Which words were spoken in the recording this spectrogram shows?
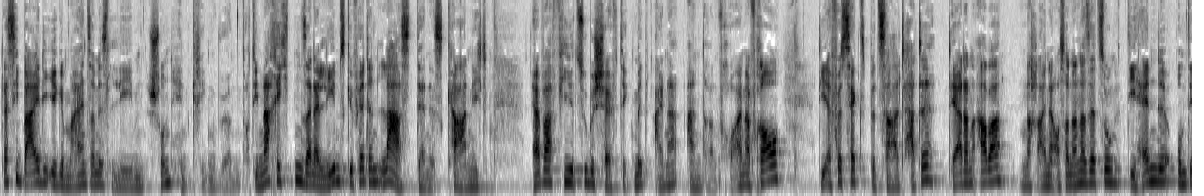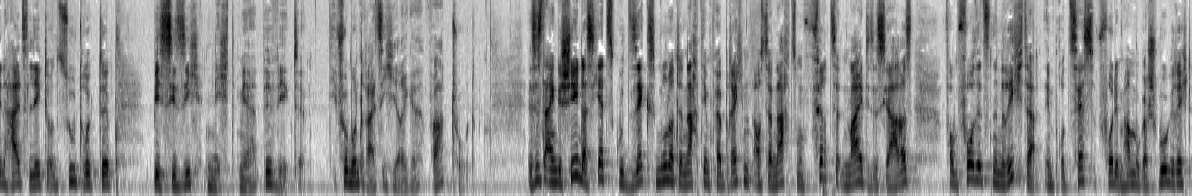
dass sie beide ihr gemeinsames Leben schon hinkriegen würden. Doch die Nachrichten seiner Lebensgefährtin las Dennis K. nicht. Er war viel zu beschäftigt mit einer anderen Frau. Einer Frau, die er für Sex bezahlt hatte, der dann aber nach einer Auseinandersetzung die Hände um den Hals legte und zudrückte, bis sie sich nicht mehr bewegte. Die 35-Jährige war tot. Es ist ein Geschehen, das jetzt gut sechs Monate nach dem Verbrechen aus der Nacht zum 14. Mai dieses Jahres vom Vorsitzenden Richter im Prozess vor dem Hamburger Schwurgericht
